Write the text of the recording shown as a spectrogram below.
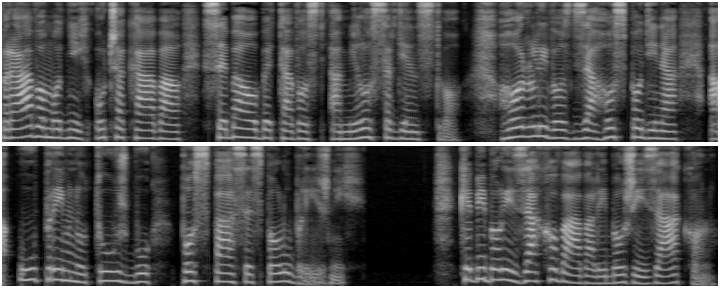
Právom od nich očakával sebaobetavosť a milosrdenstvo, horlivosť za hospodina a úprimnú túžbu po spáse spolublížnych. Keby boli zachovávali Boží zákon,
